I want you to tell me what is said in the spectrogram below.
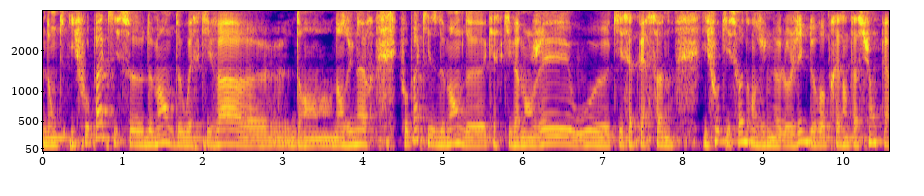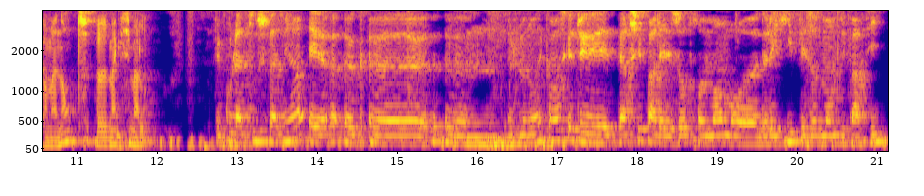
Donc il faut pas qu'il se demande où est-ce qu'il va euh, dans, dans une heure. Il faut pas qu'il se demande euh, qu'est-ce qu'il va manger ou euh, qui est cette personne. Il faut qu'il soit dans une logique de représentation permanente maximale. Du coup, là, tout se passe bien. Et euh, euh, euh, je me demandais comment est-ce que tu es perçu par les autres membres de l'équipe, les autres membres du parti?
